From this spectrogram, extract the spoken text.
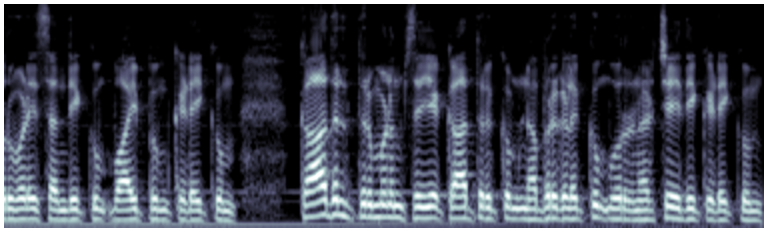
ஒருவரை சந்திக்கும் வாய்ப்பும் கிடைக்கும். காதல் திருமணம் செய்ய காத்திருக்கும் நபர்களுக்கும் ஒரு நற்செய்தி கிடைக்கும்.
